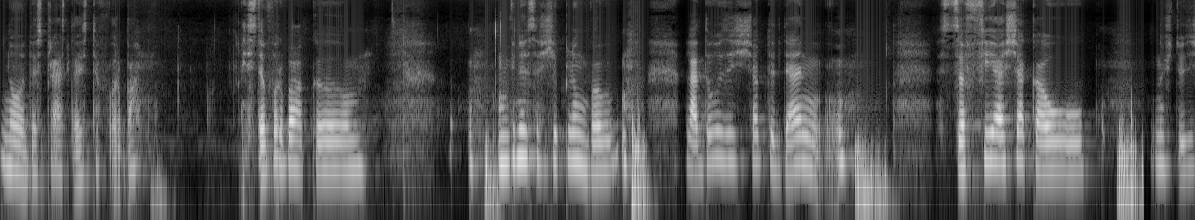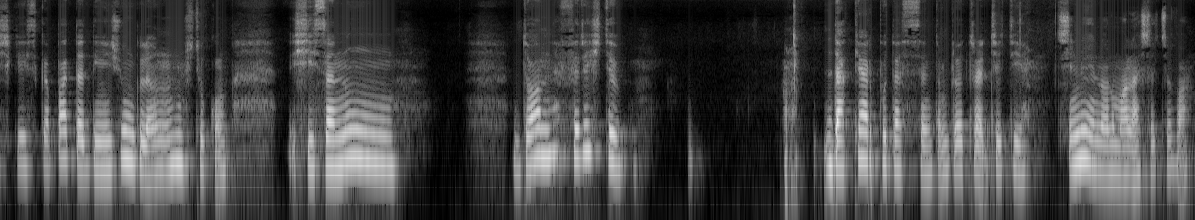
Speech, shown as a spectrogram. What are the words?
nu despre asta este vorba. Este vorba că îmi vine să și plâng, bă. La 27 de ani să fie așa ca o, nu știu, zici că e scăpată din junglă, nu știu cum. Și să nu... Doamne ferește, dar chiar putea să se întâmple o tragedie. Și nu e normal așa ceva.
